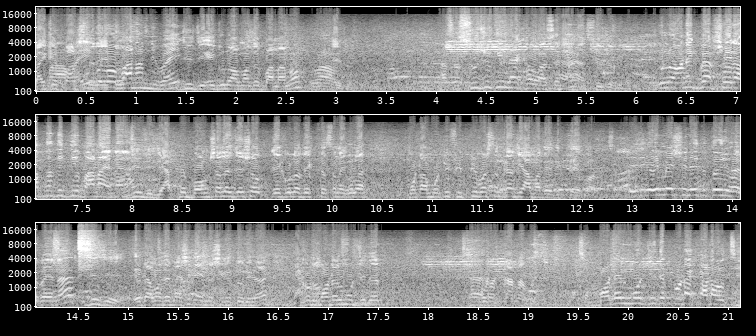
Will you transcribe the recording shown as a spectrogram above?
বাইকের পার্টস এগুলো বানাননি ভাই? জি জি এগুলো আমাদের বানানো। আচ্ছা সুজুকি লেখাও আছে হ্যাঁ? হ্যাঁ সুযোগ এগুলো অনেক ব্যবসায়ীরা আপনাদের দিয়ে বানায় না? জি জি জি আপনি বংশালে যেসব এগুলো দেখতেছেন এগুলো মোটামুটি ফিফটি পার্সেন্ট কাজই আমাদের দিক থেকে করা। এই মেশিনে তো তৈরি হয় ভাই না? জি জি এটা আমাদের মেশিন এই মেশিনে তৈরি হয়। এখন মডেল মসজিদের প্রোডাক্ট কাটা হচ্ছে আচ্ছা মডেল মসজিদে প্রোডাক্ট কাটা হচ্ছে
